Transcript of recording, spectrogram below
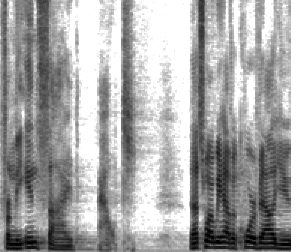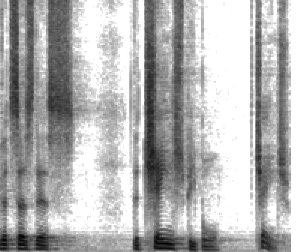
from the inside out. That's why we have a core value that says this that changed people change.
